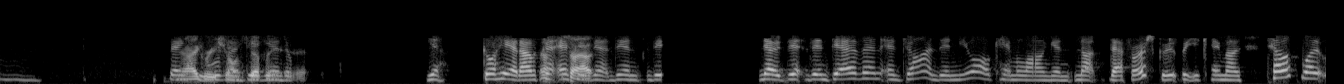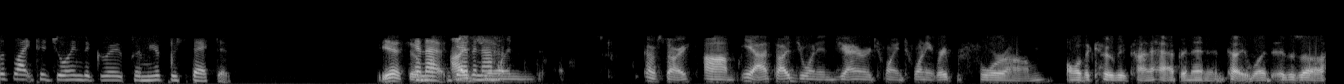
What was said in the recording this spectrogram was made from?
Mm. Thank I you. agree, We're Sean. dig into... Yeah, go ahead. I was oh, going to ask you then, then, then no, then, then Devin and John, then you all came along in not that first group, but you came on. Tell us what it was like to join the group from your perspective. Yeah, so And, uh, Devin, I- I. Oh, sorry. Um, yeah, so I joined in January 2020, right before um all the COVID kind of happened. And, and tell you what, it was a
